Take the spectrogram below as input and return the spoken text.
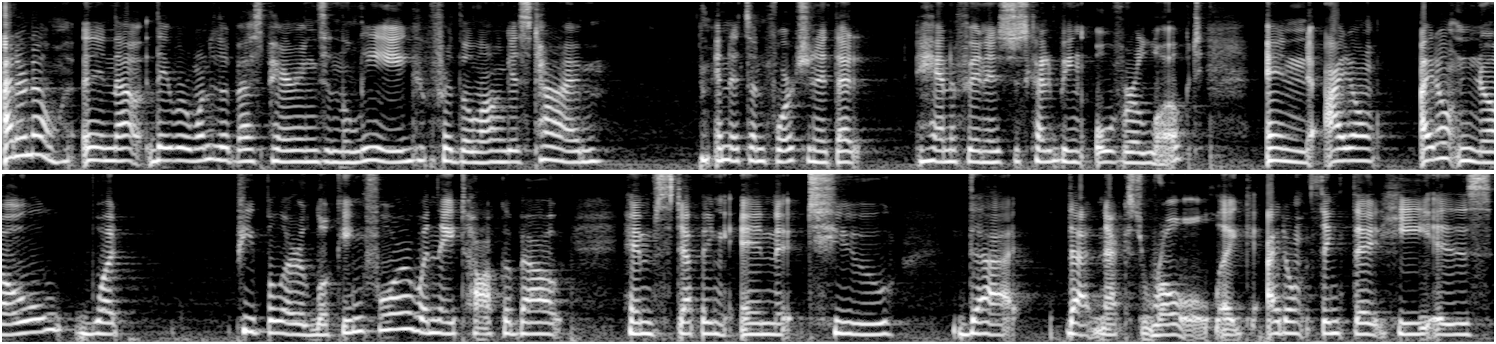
I don't know. And that they were one of the best pairings in the league for the longest time. And it's unfortunate that Hanifin is just kind of being overlooked and I don't I don't know what people are looking for when they talk about him stepping into that that next role. Like I don't think that he is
